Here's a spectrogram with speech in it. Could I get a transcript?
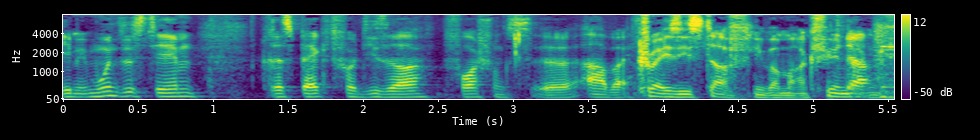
dem Immunsystem. Respekt vor dieser Forschungsarbeit. Crazy stuff, lieber Marc. Vielen Dank. Ja.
